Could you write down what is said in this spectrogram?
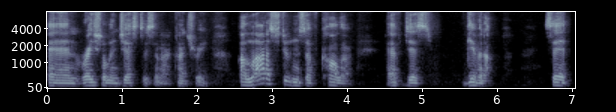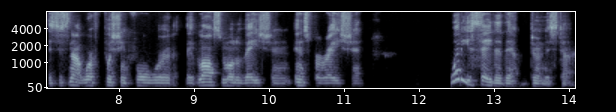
and racial injustice in our country, a lot of students of color have just given up said it's just not worth pushing forward. They've lost motivation, inspiration. What do you say to them during this time?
